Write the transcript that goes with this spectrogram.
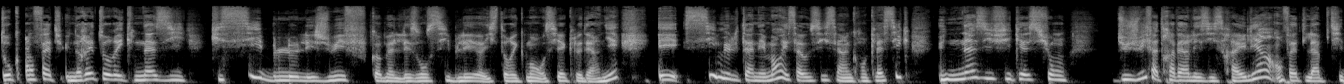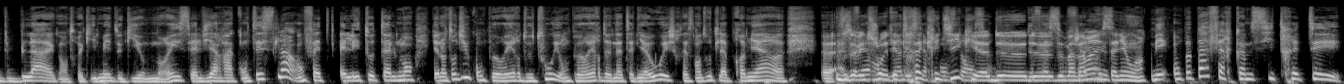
Donc, en fait, une rhétorique nazie qui cible les juifs comme elles les ont ciblés historiquement au siècle dernier et simultanément et ça aussi c'est un grand classique, une nazification du juif à travers les Israéliens. En fait, la petite blague entre guillemets de Guillaume Maurice, elle vient raconter cela. En fait, elle est totalement, bien entendu, qu'on peut rire de tout et on peut rire de Netanyahou et je serais sans doute la première. Euh, Vous avez toujours été très critique de, de, de, Benjamin Netanyahou. Hein. Mais on peut pas faire comme si traiter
